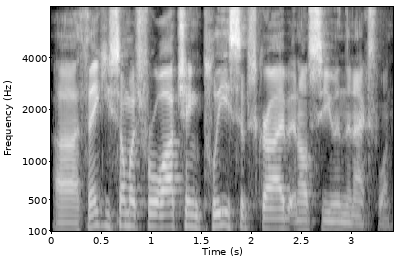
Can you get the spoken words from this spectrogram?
Uh, thank you so much for watching. Please subscribe, and I'll see you in the next one.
